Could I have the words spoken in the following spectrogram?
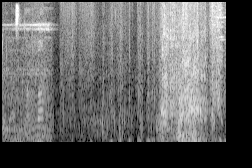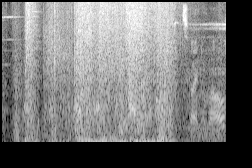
den ersten haben wir. Den zweiten haben wir auch.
